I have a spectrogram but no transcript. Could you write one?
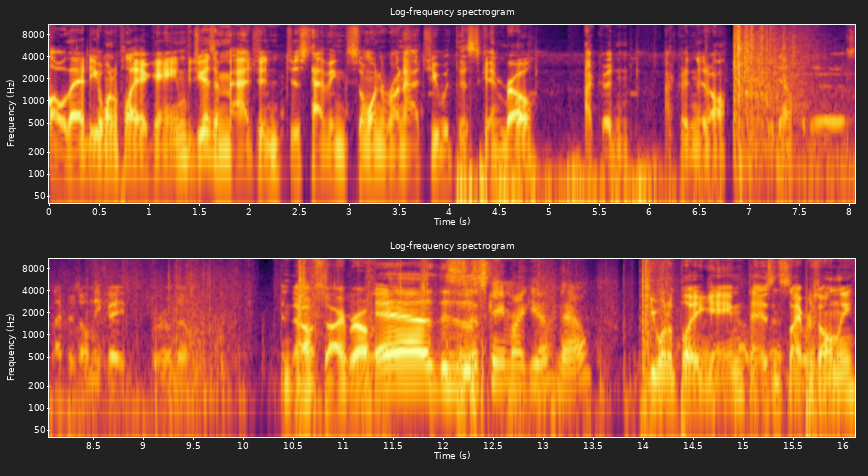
Hello there. Do you want to play a game? Could you guys imagine just having someone run at you with this skin, bro? I couldn't. I couldn't at all. We down for the snipers only fade. For real though. And no, sorry, bro. Yeah, this is. This A, game right here now. do you want to play a game that isn't snipers only?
